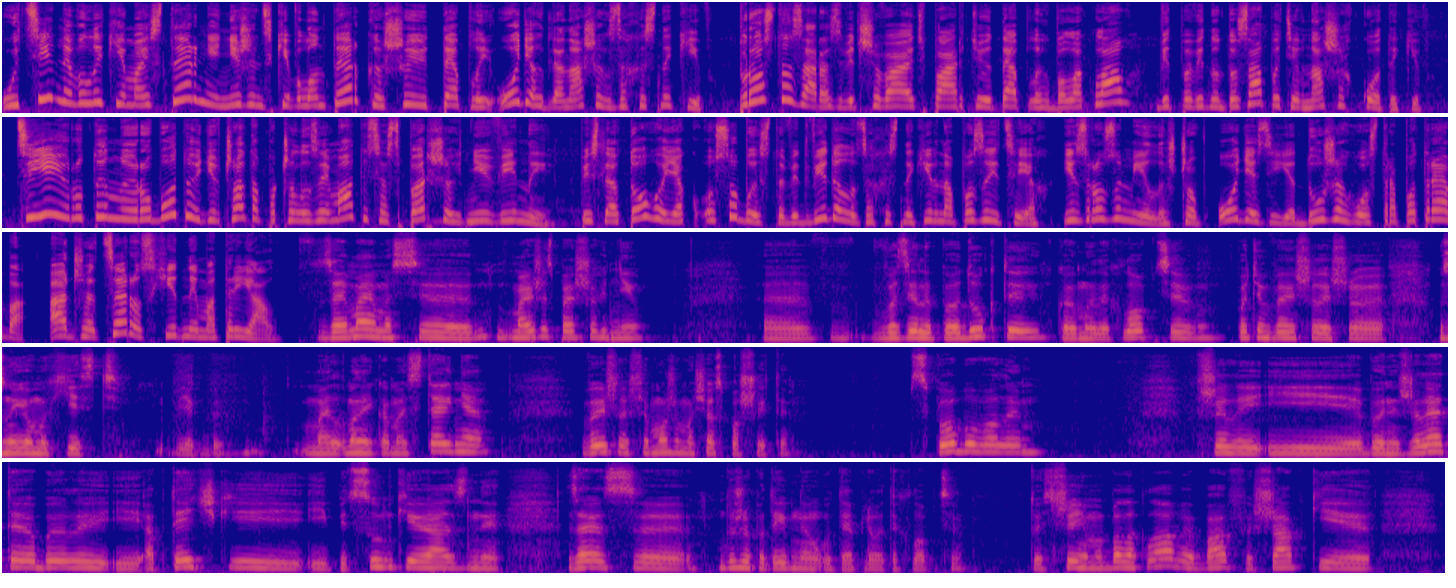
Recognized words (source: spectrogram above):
У цій невеликій майстерні ніжинські волонтерки шиють теплий одяг для наших захисників. Просто зараз відшивають партію теплих балаклав відповідно до запитів наших котиків. Цією рутинною роботою дівчата почали займатися з перших днів війни, після того як особисто відвідали захисників на позиціях і зрозуміли, що в одязі є дуже гостра потреба, адже це розхідний матеріал. Займаємося майже з перших днів. Е, Возили продукти, кормили хлопців. Потім вирішили, що у знайомих є якби, маленька майстерня. Вирішили, що можемо щось пошити. Спробували. Шили і бронежилети робили, і аптечки, і підсумки різні. Зараз е, дуже потрібно утеплювати хлопців. Тобто шиємо балаклави, бафи, шапки,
